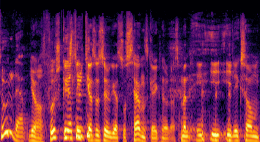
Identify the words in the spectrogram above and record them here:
Tror du det? Ja, först ska det Jag slickas och sugas och sen ska det knullas. Men i, i, i, liksom,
